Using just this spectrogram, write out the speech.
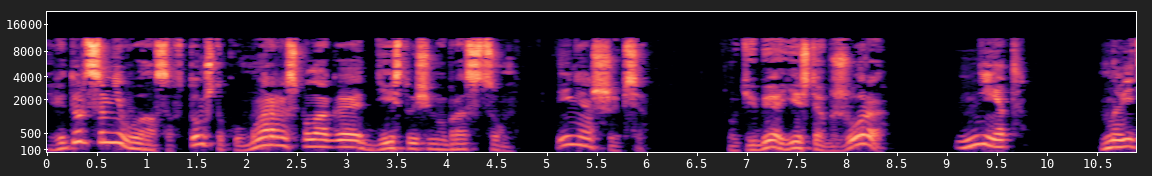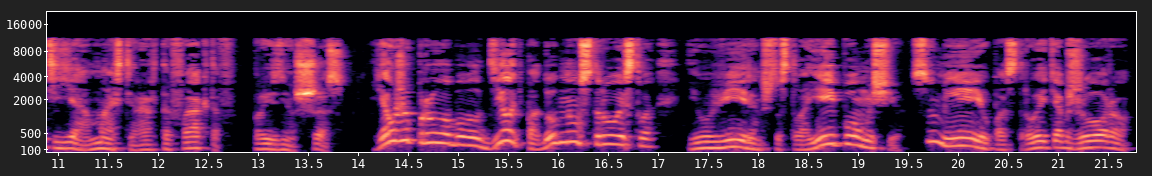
Витольд сомневался в том, что Кумар располагает действующим образцом. И не ошибся. — У тебя есть обжора? — Нет, «Но ведь я мастер артефактов», — произнес Шас. «Я уже пробовал делать подобное устройство и уверен, что с твоей помощью сумею построить обжору».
